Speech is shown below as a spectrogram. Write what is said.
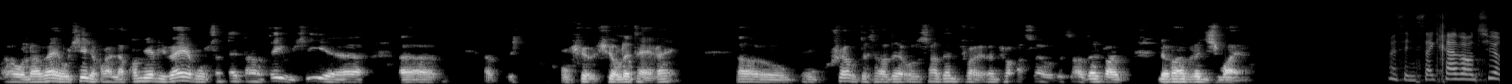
On avait aussi, le, la première hiver, on s'était tenté aussi sur, le terrain. On, couchait, on descendait, on descendait une, fois, une fois par semaine, on descendait le, vendredi soir. c'est une sacrée aventure.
